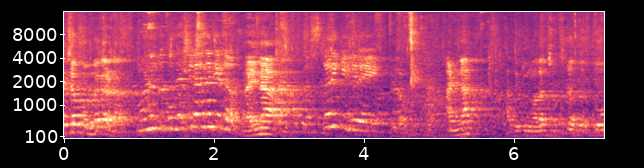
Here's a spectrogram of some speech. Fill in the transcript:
इच्छा पूर्ण करणार. म्हणून तू कदाचित लग्न केलं नाही ना तरी केली रे. अण्णा आता तुम्हाला थट्ट करतो.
